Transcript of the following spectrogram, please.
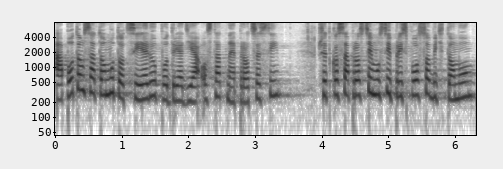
a potom sa tomuto cieľu podriadia ostatné procesy. Všetko sa proste musí prispôsobiť tomu,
